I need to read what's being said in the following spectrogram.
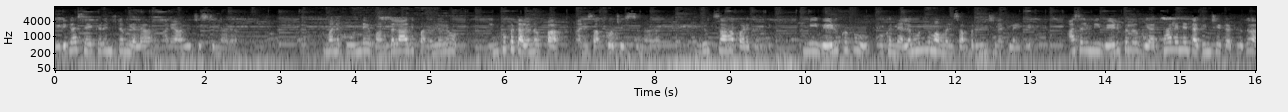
విడిగా సేకరించడం ఎలా అని ఆలోచిస్తున్నారా? మనకు ఉండే వందలాది పనులలో ఇంకొక తలనొప్ప అని సంకోచిస్తున్నారా నిరుత్సాహపడకండి. మీ వేడుకకు ఒక నెల ముందు మమ్మల్ని సంప్రదించినట్లయితే అసలు మీ వేడుకలో వ్యర్థాలనే తగ్గించేటట్లుగా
